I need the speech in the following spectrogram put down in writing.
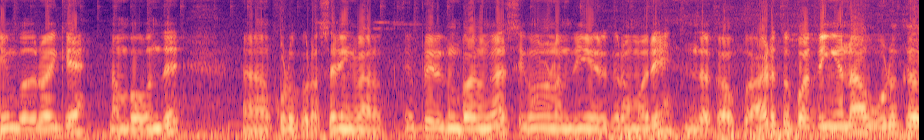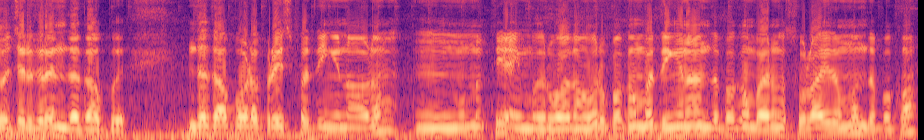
ஐம்பது ரூபாய்க்கே நம்ம வந்து கொடுக்குறோம். சரிங்களா? எப்படி இருக்குன்னு பாருங்கள் சிவனானந்தியும் இருக்கிற மாதிரி இந்த காப்பு. அடுத்து பார்த்தீங்கன்னா உடுக்க வச்சுருக்கிற இந்த காப்பு. இந்த காப்போட ப்ரைஸ் பார்த்தீங்கன்னாலும் முந்நூற்றி ஐம்பது ரூபா தான். ஒரு பக்கம் பார்த்தீங்கன்னா இந்த பக்கம் பாருங்கள் சூலாயுதமும் இந்த பக்கம்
